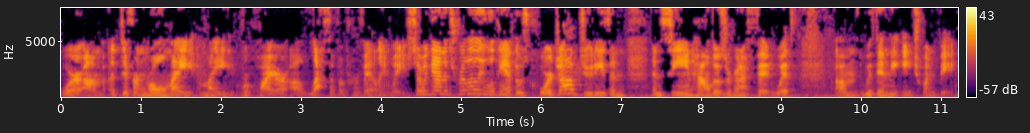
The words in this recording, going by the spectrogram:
or um, a different role might might require a less of a prevailing wage. So again, it's really looking at those core job duties and and seeing how those are going to fit with um, within the H1B.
